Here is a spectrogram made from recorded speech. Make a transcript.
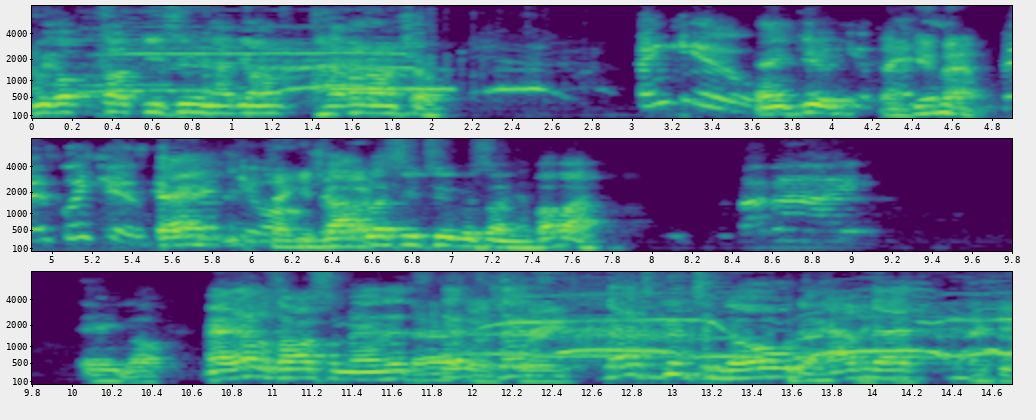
we hope to talk to you soon. Have you on have on our show. Thank you. Thank you. Thank you, ma'am. Best wishes. God Thank you. Thank you God bless you too, Miss Sonia. Bye bye. Bye bye. There you go, man. That was awesome, man. That's That that's, was that's, great. that's good to know to have that Thank you.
